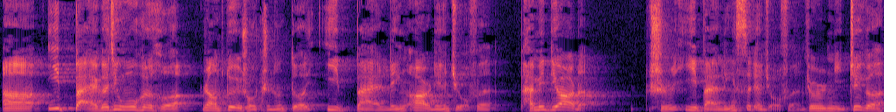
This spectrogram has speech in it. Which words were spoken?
啊，一百个进攻回合让对手只能得一百零二点九分，排名第二的是一百零四点九分，就是你这个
